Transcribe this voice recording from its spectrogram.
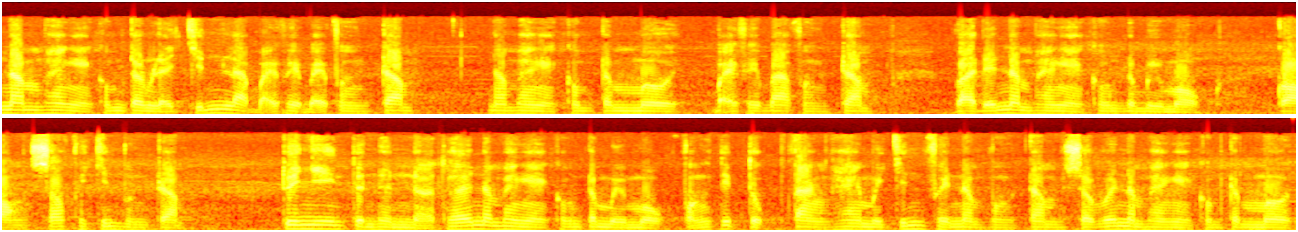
năm 2009 là 7,7%, năm 2010 7,3% và đến năm 2011 còn 6,9%. Tuy nhiên, tình hình nợ thuế năm 2011 vẫn tiếp tục tăng 29,5% so với năm 2010.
